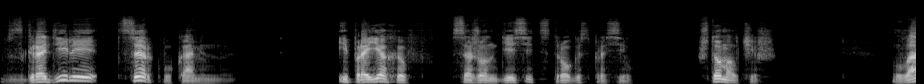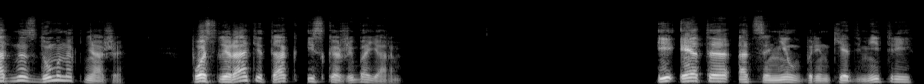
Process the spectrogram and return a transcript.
взградили церкву каменную. И, проехав сажен десять, строго спросил. — Что молчишь? — Ладно, сдумано, княже. После рати так и скажи боярам. И это оценил в бренке Дмитрий,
